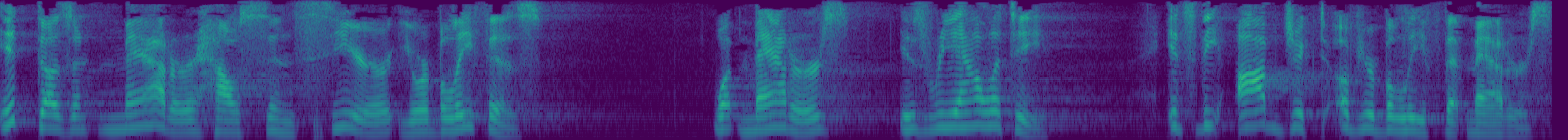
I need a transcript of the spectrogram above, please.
it doesn't matter how sincere your belief is. What matters is reality. It's the object of your belief that matters.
